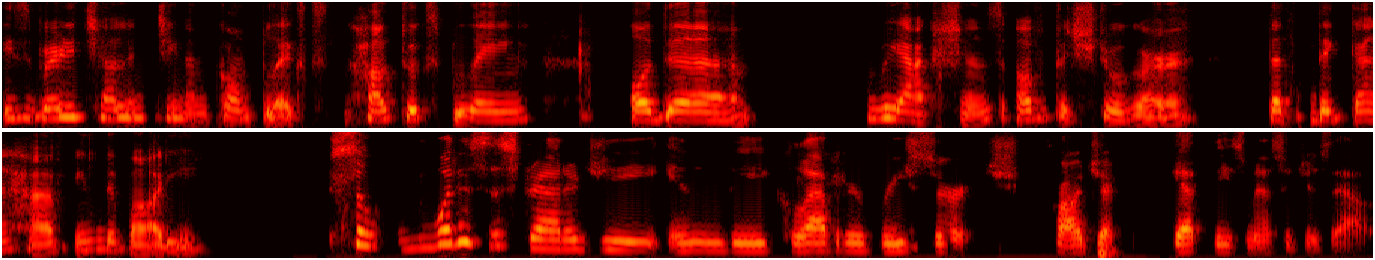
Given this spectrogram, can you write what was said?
it's very challenging and complex how to explain all the reactions of the sugar that they can have in the body so what is the strategy in the collaborative research project get these messages out?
